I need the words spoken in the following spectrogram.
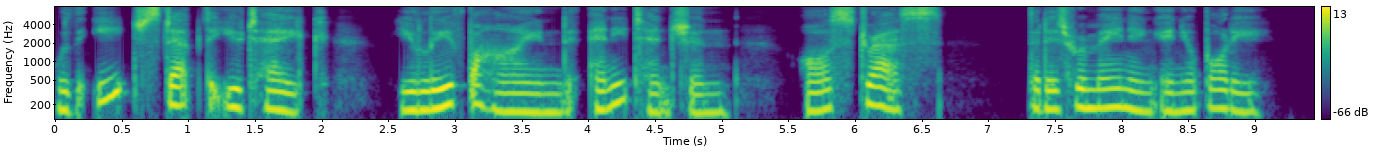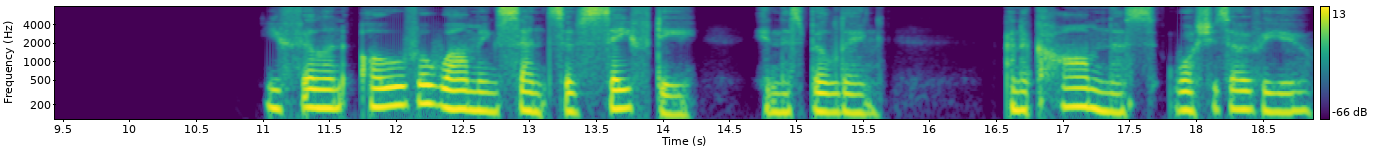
With each step that you take, you leave behind any tension or stress that is remaining in your body. You feel an overwhelming sense of safety in this building, and a calmness washes over you.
